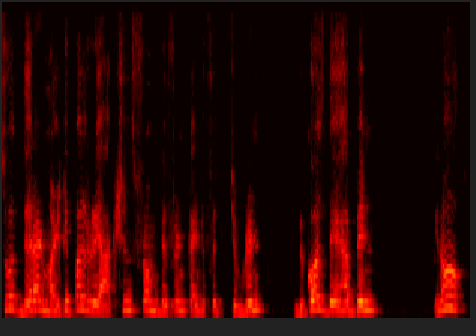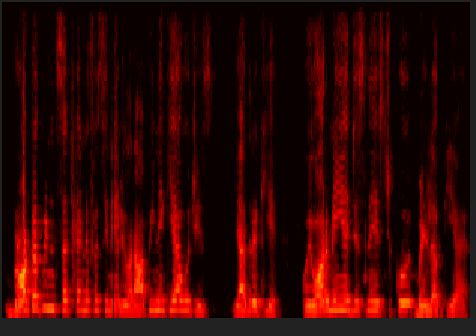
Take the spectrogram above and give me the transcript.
so, there are multiple reactions from different kind of children because they have been, you know, brought up in such kind of a scenario और आप ही ने किया वो चीज़? याद रखिए, कोई और नहीं है जिसने इसको बिल्डअप किया है।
